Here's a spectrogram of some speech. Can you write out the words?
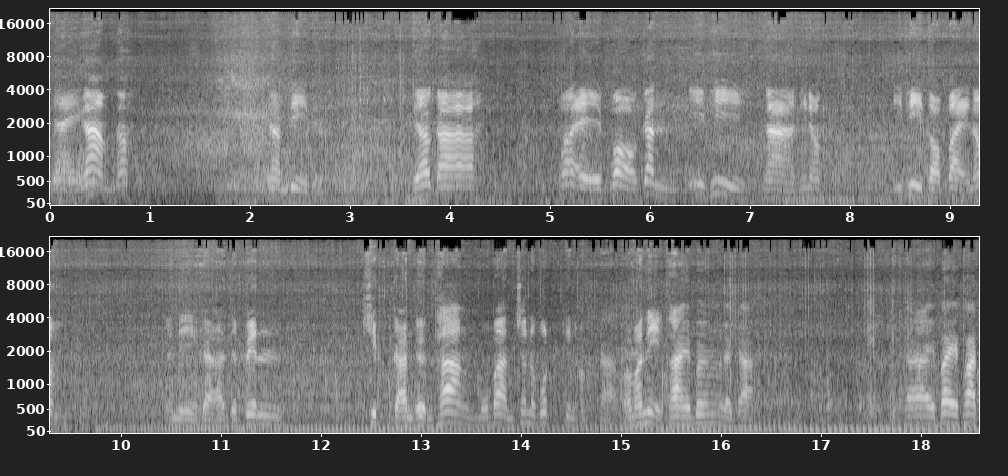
ใหญ่งามเนาะงามดีพี่น้อง เดี๋ยวก็ว่าไอ้พ่อกัน EP หนาพี่น้อง EP ต่อไปเนาะอันนี้ก็อาจจะเป็นคลิปการเดินทางหมู่บ้านชนบทพี่น้องก็ประมาณนี้ถ่ายเบิ้งแล้วก็ถ่ายใบพัด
